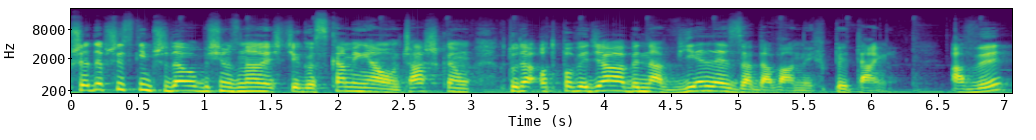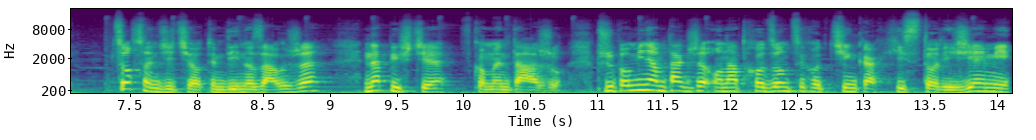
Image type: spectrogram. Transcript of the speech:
Przede wszystkim przydałoby się znaleźć jego skamieniałą czaszkę, która odpowiedziałaby na wiele zadawanych pytań. A wy? Co sądzicie o tym dinozaurze? Napiszcie w komentarzu. Przypominam także o nadchodzących odcinkach historii Ziemi,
